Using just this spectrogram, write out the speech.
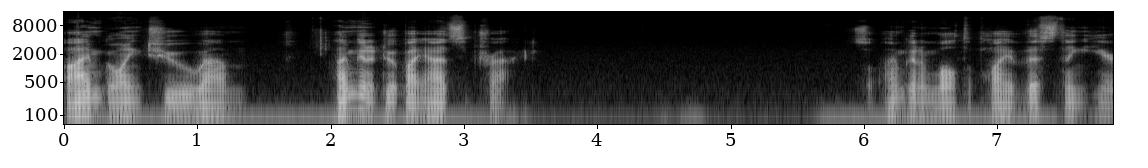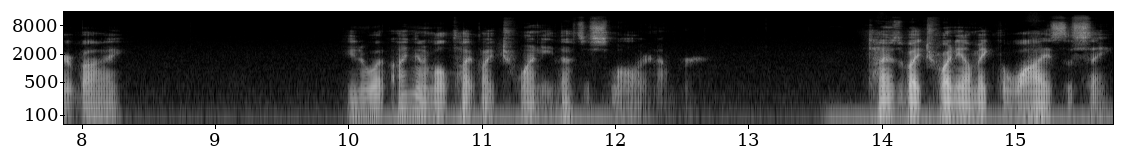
I'm going to, um, I'm going to do it by add subtract. So I'm going to multiply this thing here by, you know what, I'm going to multiply by 20. That's a smaller number. Times it by 20, I'll make the y's the same.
